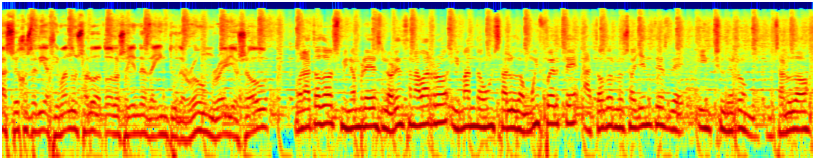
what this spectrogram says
Soy José Díaz y mando un saludo a todos los oyentes de Into the Room Radio Show. Hola a todos, mi nombre es Lorenzo Navarro y mando un saludo muy fuerte a todos los oyentes de Into the Room. Un saludo.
